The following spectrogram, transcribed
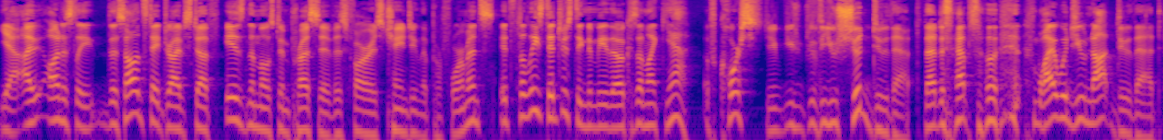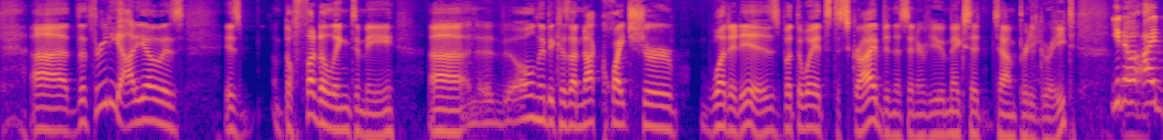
Yeah, I honestly, the solid state drive stuff is the most impressive as far as changing the performance. It's the least interesting to me though, because I'm like, yeah, of course you, you you should do that. That is absolutely. Why would you not do that? Uh, the 3D audio is is befuddling to me, uh, only because I'm not quite sure what it is, but the way it's described in this interview makes it sound pretty great. You know, um, I,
